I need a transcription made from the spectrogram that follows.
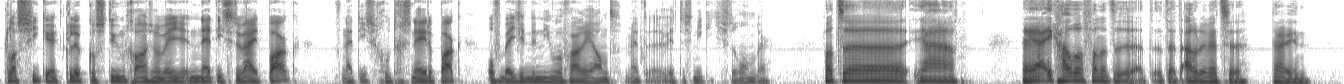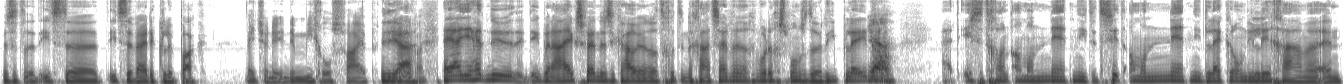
klassieke clubkostuum, gewoon zo'n beetje net iets te wijd pak. Of net iets goed gesneden pak. Of een beetje de nieuwe variant met eh, witte sneakertjes eronder. Wat, eh, ja... Nou ja, ik hou wel van het, eh, het, het, het ouderwetse daarin. Dus het, het iets, te, iets te wijde clubpak. Beetje de, de Michels vibe. Ja. Nou ja, je hebt nu... Ik ben Ajax-fan, dus ik hou dat goed in de gaten. Zij worden gesponsord door Replay dan. Ja, het is het gewoon allemaal net niet. Het zit allemaal net niet lekker om die lichamen. En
